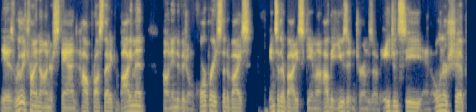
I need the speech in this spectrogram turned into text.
is really trying to understand how prosthetic embodiment, how an individual incorporates the device into their body schema, how they use it in terms of agency and ownership.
